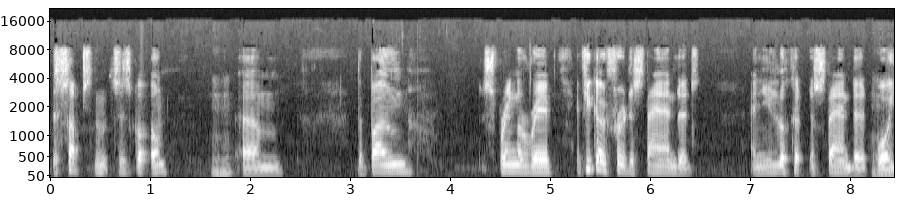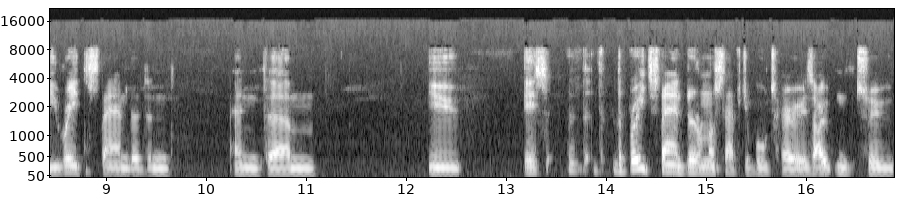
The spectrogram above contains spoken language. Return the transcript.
the substance has gone. Mhm. Um, the bone, spring of rib. If you go through the standard and you look at the standard, well, you read the standard and and um, you is the, the breed standard on a Staffordshire Bull Terrier is open to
